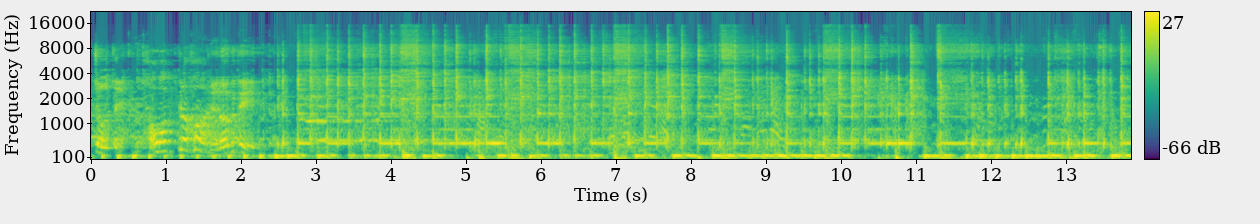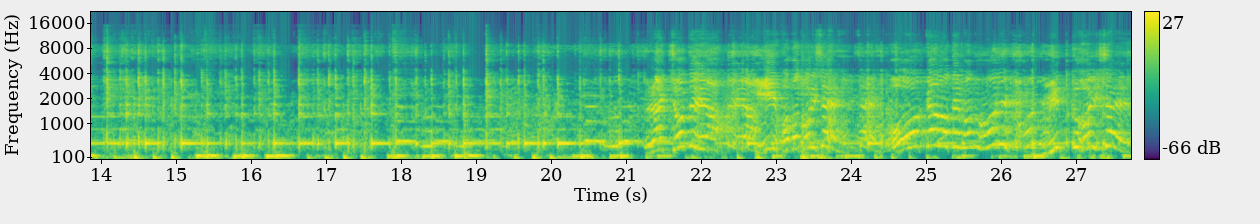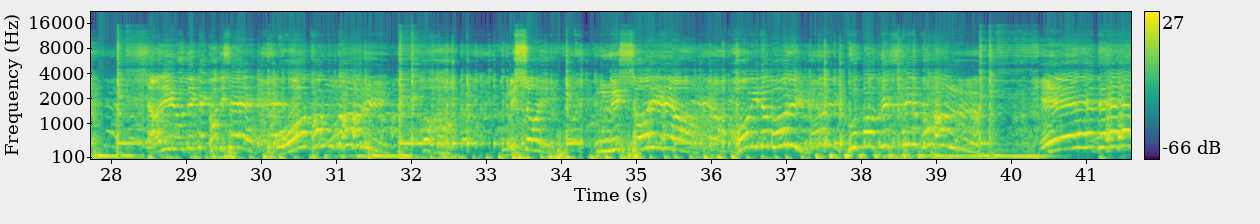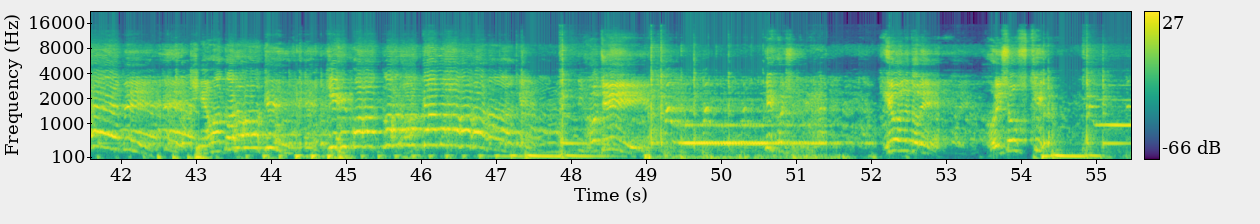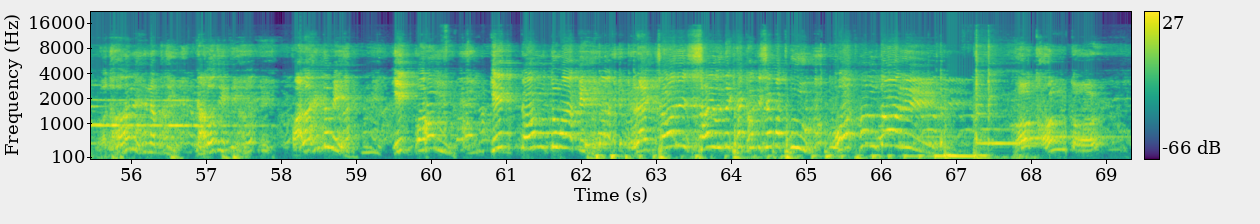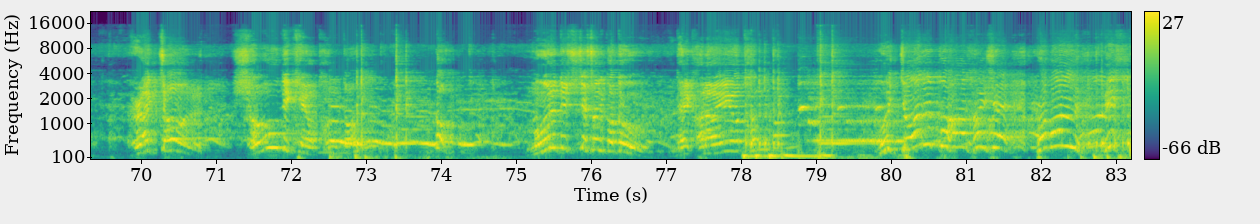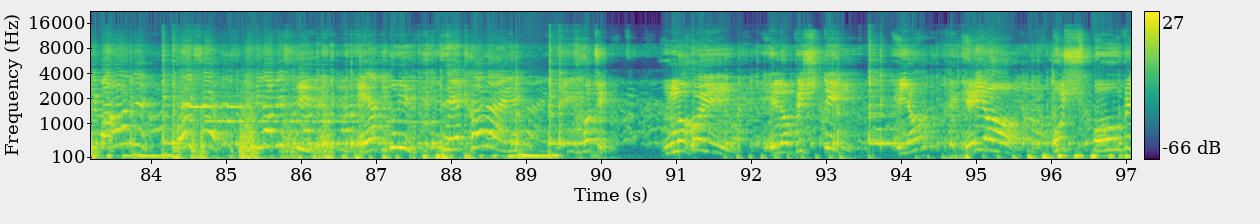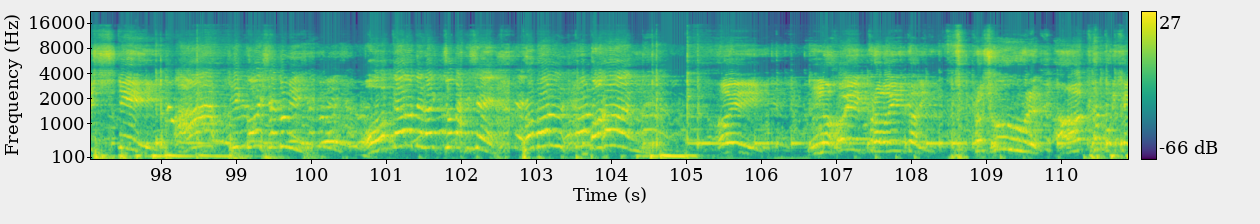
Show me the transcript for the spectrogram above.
বৃষ্টি। হেয়া হেয়া পুষ্প বৃষ্টি। আহ কি কৈছে তুমি? অকালতে রাজ্য আহিছে প্রবল বাহান। নহয় প্রলয়কারী প্ৰচুৰ আখ পৰীক্ষা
